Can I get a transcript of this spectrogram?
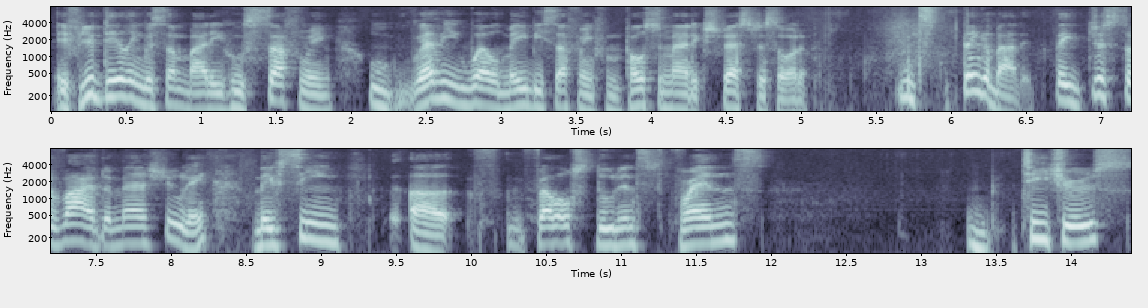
If you're dealing with somebody who's suffering, who very well may be suffering from post traumatic stress disorder, think about it. They just survived a mass shooting. They've seen uh, fellow students, friends, teachers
